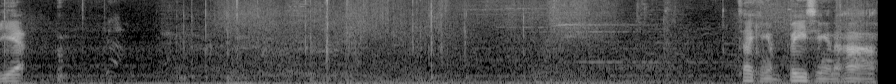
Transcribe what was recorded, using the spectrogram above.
Yeah. Taking a beating and a half.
